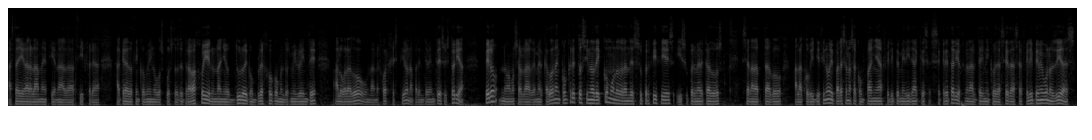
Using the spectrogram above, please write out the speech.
hasta llegar a la mencionada cifra. Ha creado 5.000 nuevos puestos de trabajo y en un año duro y complejo como el 2020 ha logrado una mejor gestión aparentemente de su historia. Pero no vamos a hablar de Mercadona en concreto, sino de cómo las grandes superficies y supermercados se han adaptado a la COVID-19. Y para eso nos acompaña Felipe Medina, que es secretario general técnico de ASEDAS. Felipe, muy buenos días.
